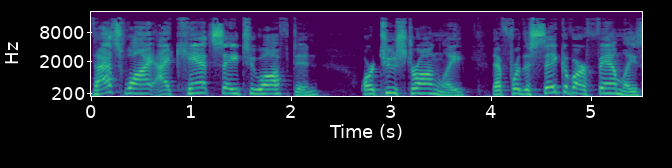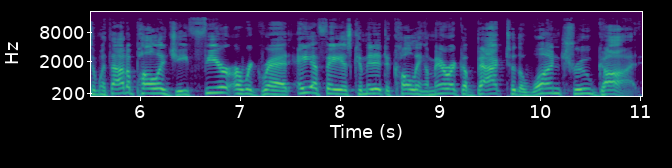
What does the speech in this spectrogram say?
That's why I can't say too often or too strongly that for the sake of our families and without apology, fear, or regret, AFA is committed to calling America back to the one true God.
